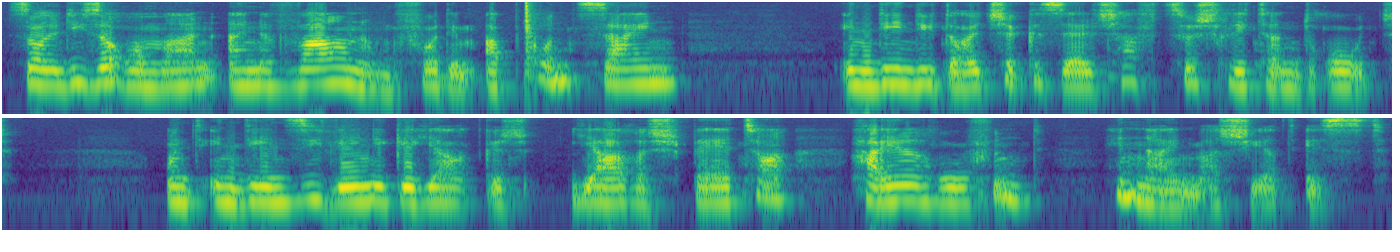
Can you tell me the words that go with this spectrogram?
soll dieser Roman eine Warnung vor dem Abgrund sein, in den die deutsche Gesellschaft zu schlittern droht und in den sie wenige Jahre später heilrufend hineinmarschiert ist.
